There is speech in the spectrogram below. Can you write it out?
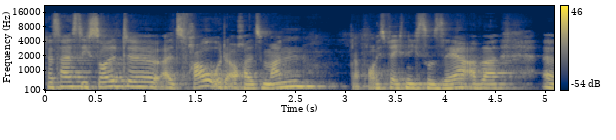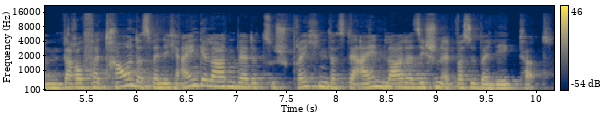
Das heißt, ich sollte als Frau oder auch als Mann da brauche ich es vielleicht nicht so sehr, aber ähm, darauf vertrauen, dass wenn ich eingeladen werde zu sprechen, dass der Einlader sich schon etwas überlegt hat.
